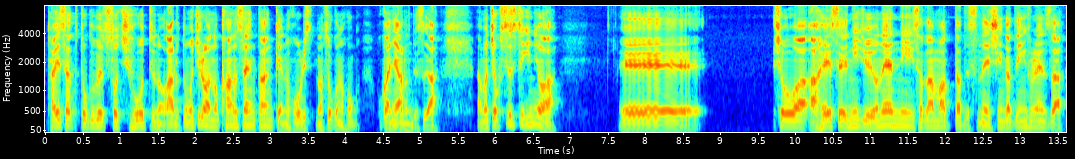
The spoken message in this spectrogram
対策特別措置法っていうのがあると。もちろんあの感染関係の法律っていうのはそこの他にあるんですが、まあ、直接的には、え、昭和、あ平成24年に定まったですね、新型インフルエンザ、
